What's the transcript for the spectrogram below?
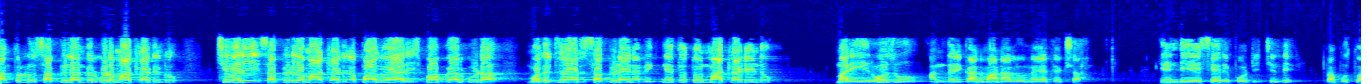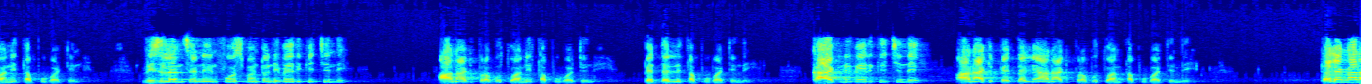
మంత్రులు సభ్యులందరూ కూడా మాట్లాడినారు చివరి సభ్యుడిగా మాట్లాడిన పాల్వే హరీష్ బాబు గారు కూడా మొదటిసారి సభ్యుడైన విజ్ఞతతో మాట్లాడిండు. మరి ఈ రోజు అందరికి అనుమానాలు ఉన్నాయి అధ్యక్ష. ఎన్డీఎస్ఏ రిపోర్ట్ ఇచ్చింది ప్రభుత్వాన్ని తప్పుపట్టింది. విజిలెన్స్ అండ్ ఎన్ఫోర్స్మెంట్ నివేదిక ఇచ్చింది ఆనాటి ప్రభుత్వాన్ని తప్పుపట్టింది పెద్దల్ని తప్పుపట్టింది. కాగ్ నివేదిక ఇచ్చింది ఆనాటి పెద్దల్ని ఆనాటి ప్రభుత్వాన్ని తప్పుపట్టింది. తెలంగాణ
